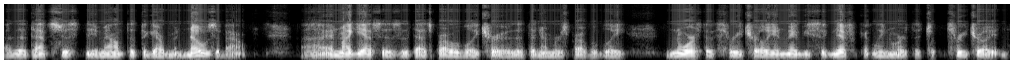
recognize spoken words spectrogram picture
uh, that that's just the amount that the government knows about. Uh, and my guess is that that's probably true, that the number is probably north of 3 trillion, maybe significantly north of 3 trillion.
